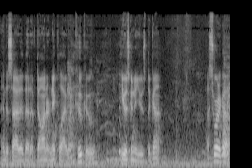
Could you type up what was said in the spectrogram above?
and decided that if Don or Nikolai went cuckoo, he was going to use the gun. I swear to God.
